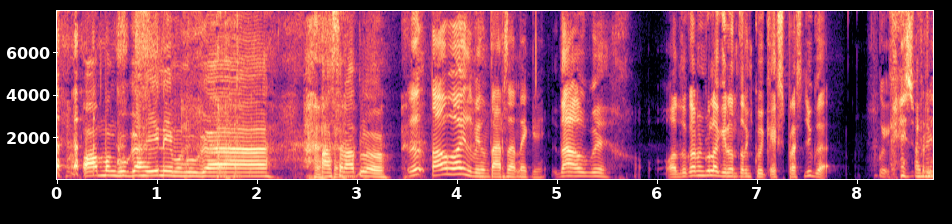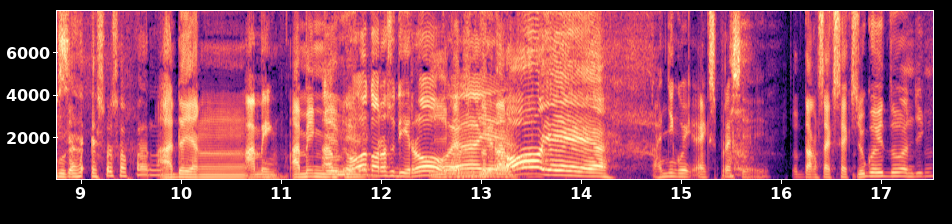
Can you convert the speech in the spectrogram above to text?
Oh menggugah ini, menggugah hasrat lo. lu tahu aja film Tarsan Nek ya? Tahu gue. Waktu kan gue lagi nonton Quick Express juga. Quick Express. Ada yang Aming. Aming dia. Oh, Toro Sudiro. Iya, ya, ya. sebentar. Oh iya iya iya. iya. Anjing Quick Express ya. tentang seks-seks juga itu anjing.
